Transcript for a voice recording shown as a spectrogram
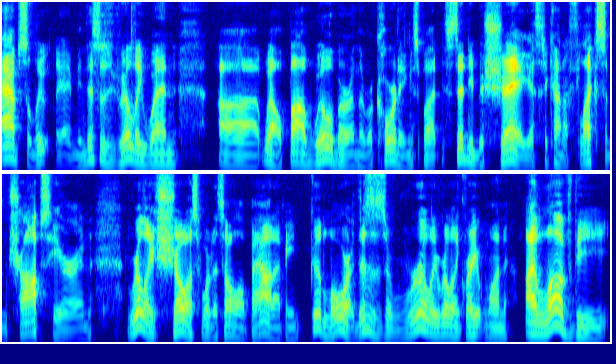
absolutely. I mean, this is really when uh, well, Bob Wilber in the recordings, but Sidney Bechet gets to kind of flex some chops here and really show us what it's all about. I mean, good lord, this is a really, really great one. I love the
